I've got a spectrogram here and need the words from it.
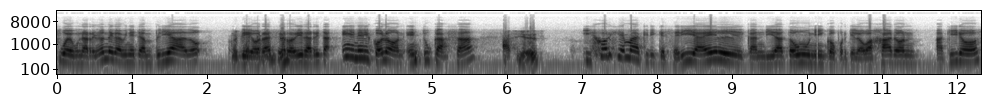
fue una reunión de gabinete ampliado de Horacio Rodríguez Larreta en el Colón, en tu casa. Así es. Y Jorge Macri, que sería el candidato único porque lo bajaron a Quirós,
